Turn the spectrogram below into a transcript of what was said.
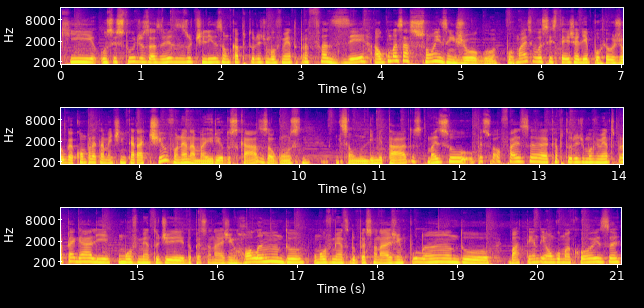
que os estúdios às vezes utilizam captura de movimento para fazer algumas ações em jogo. Por mais que você esteja ali, porque o jogo é completamente interativo, né? Na maioria dos casos, alguns são limitados, mas o, o pessoal faz a captura de movimentos para pegar ali um movimento de, do personagem rolando, o movimento do personagem pulando, batendo em alguma coisa,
